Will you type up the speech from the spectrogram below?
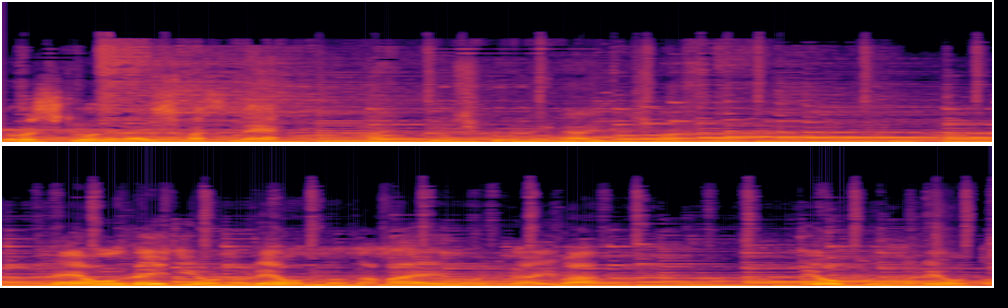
よろしくお願いしますね。はい、よろしくお願いいたします。レオン・レディオのレオンの名前の由来は、レオくんのレオと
